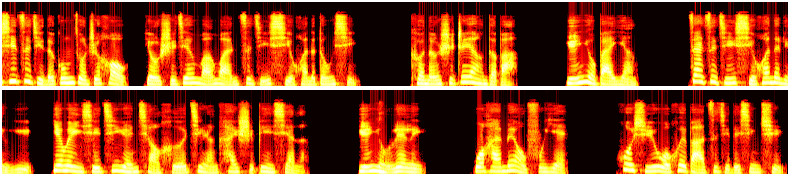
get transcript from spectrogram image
悉自己的工作之后，有时间玩玩自己喜欢的东西，可能是这样的吧。云有白影，在自己喜欢的领域，因为一些机缘巧合，竟然开始变现了。云有烈丽，我还没有副业，或许我会把自己的兴趣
